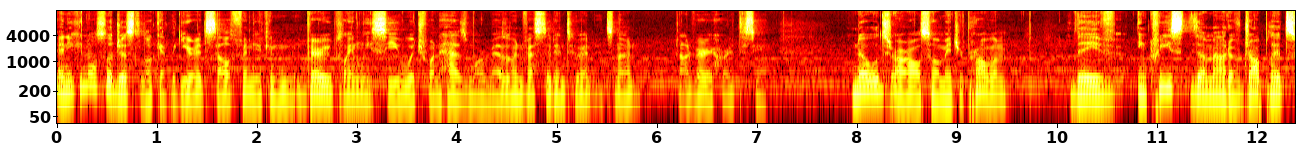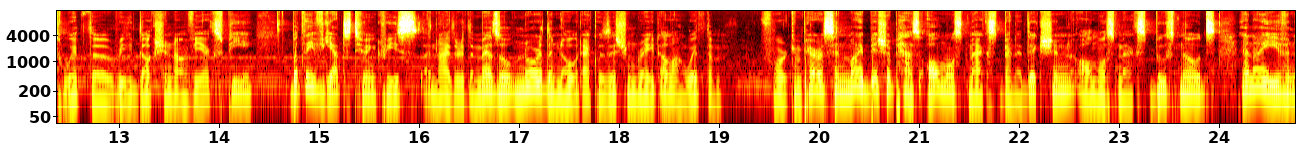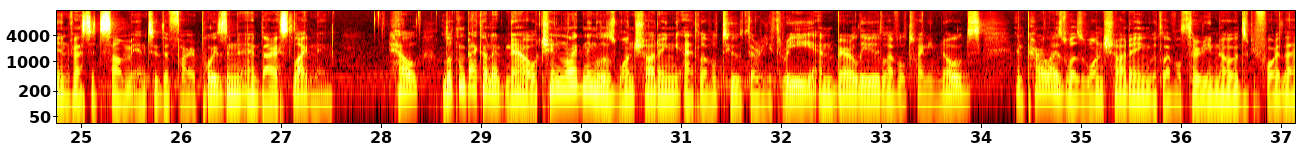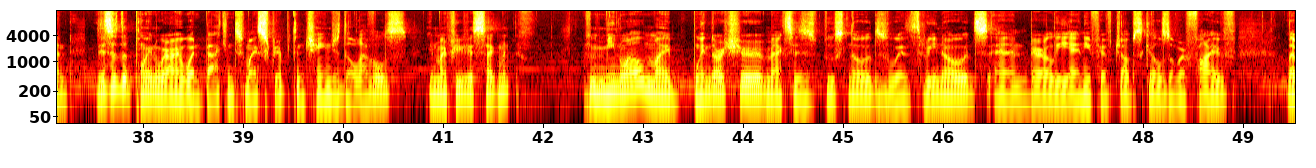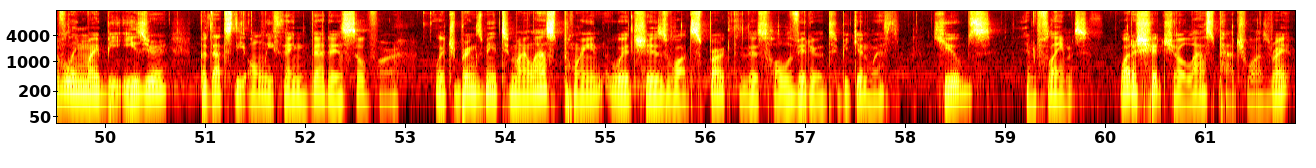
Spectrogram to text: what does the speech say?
And you can also just look at the gear itself and you can very plainly see which one has more meso invested into it. It's not, not very hard to see. Nodes are also a major problem. They've increased the amount of droplets with the reduction of EXP, but they've yet to increase neither the meso nor the node acquisition rate along with them. For comparison, my bishop has almost maxed benediction, almost maxed boost nodes, and I even invested some into the fire poison and iced lightning. Hell, looking back on it now, Chain Lightning was one-shotting at level 233 and barely level 20 nodes, and Paralyze was one-shotting with level 30 nodes before that. This is the point where I went back into my script and changed the levels in my previous segment. Meanwhile, my Wind Archer maxes boost nodes with 3 nodes and barely any 5th job skills over 5. Leveling might be easier, but that's the only thing that is so far. Which brings me to my last point, which is what sparked this whole video to begin with. Cubes and flames. What a shit show last patch was, right?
